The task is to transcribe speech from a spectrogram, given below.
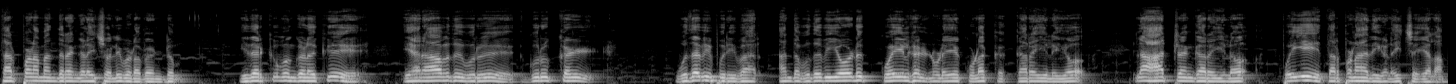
தர்ப்பண மந்திரங்களை சொல்லிவிட வேண்டும். இதற்கு உங்களுக்கு யாராவது ஒரு குருக்கள் உதவி புரிவார். அந்த உதவியோடு கோயில்களினுடைய குளக்க கரையிலையோ இல்லை ஆற்றங்கரையிலோ போய் தர்ப்பணாதிகளை செய்யலாம்.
